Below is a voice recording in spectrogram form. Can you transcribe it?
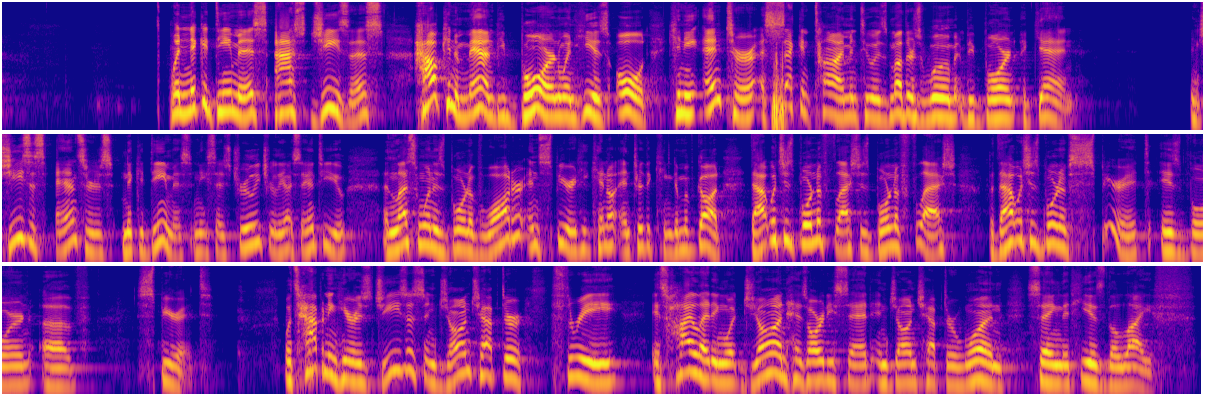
when Nicodemus asked Jesus, How can a man be born when he is old? Can he enter a second time into his mother's womb and be born again? And Jesus answers Nicodemus, and he says, Truly, truly, I say unto you, unless one is born of water and spirit, he cannot enter the kingdom of God. That which is born of flesh is born of flesh, but that which is born of spirit is born of spirit. What's happening here is Jesus in John chapter 3 is highlighting what John has already said in John chapter 1, saying that he is the life.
